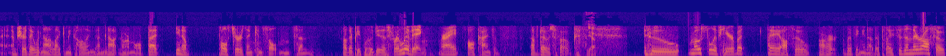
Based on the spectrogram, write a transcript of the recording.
I'm sure they would not like me calling them not normal, but you know, pollsters and consultants and other people who do this for a living, right? All kinds of of those folks. Yep. Who most live here, but they also are living in other places, and they're also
